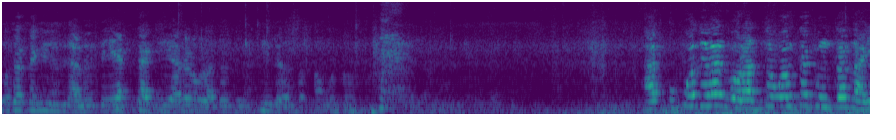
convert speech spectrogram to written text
ওটা থেকে যদি আনেন একটা টিয়ারের ওরা তো তিনটা রাস্তা সম্ভব আর উপজেলার বরাদ্দ বলতে কোনটা নাই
